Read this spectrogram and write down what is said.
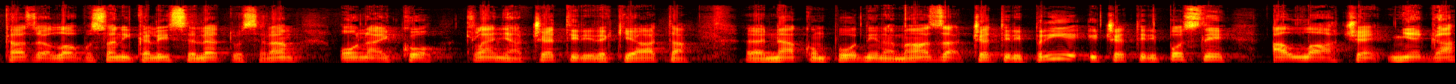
Kazao je Allah poslanik ali se letu selam, onaj ko klanja četiri rekiata e, nakon podni namaza, četiri prije i četiri poslije, Allah će njega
